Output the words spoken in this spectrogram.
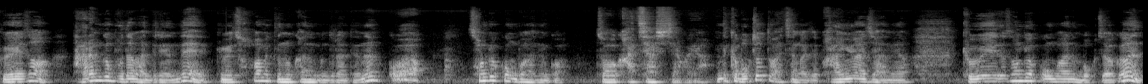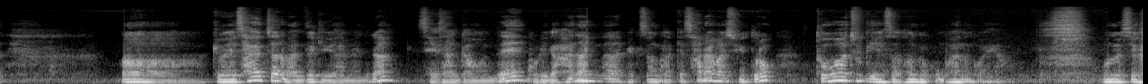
교회에서 다른 건 부담 안 드리는데 교회 처음에 등록하는 분들한테는 꼭 성경 공부하는 거 저 같이 하시자고 해요. 근데 그 목적도 마찬가지예요. 강요하지 않아요. 교회에서 성경 공부하는 목적은 어, 교회 사역자를 만들기 위함이 아니라 세상 가운데 우리가 하나님 나라 백성답게 살아갈 수 있도록 도와주기 위해서 성경 공부하는 거예요. 오늘 지금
